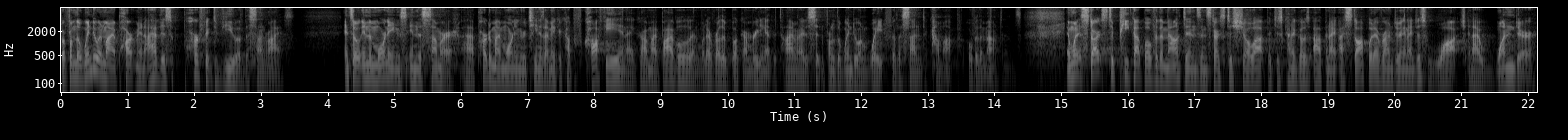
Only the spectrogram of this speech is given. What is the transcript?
But from the window in my apartment, I have this perfect view of the sunrise. And so in the mornings in the summer, uh, part of my morning routine is I make a cup of coffee and I grab my Bible and whatever other book I'm reading at the time, and I just sit in front of the window and wait for the sun to come up over the mountains. And when it starts to peek up over the mountains and starts to show up, it just kind of goes up, and I, I stop whatever I'm doing and I just watch and I wonder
